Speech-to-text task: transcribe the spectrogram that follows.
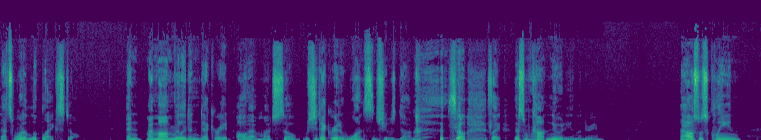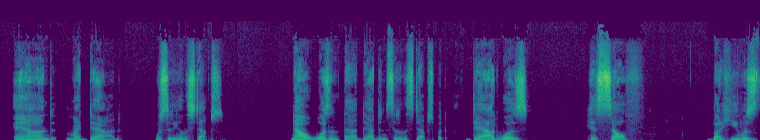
that's what it looked like still. And my mom really didn't decorate all that much. So she decorated once and she was done. So it's like there's some continuity in the dream. The house was clean and my dad was sitting on the steps. Now it wasn't that dad didn't sit on the steps but dad was his self but he was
